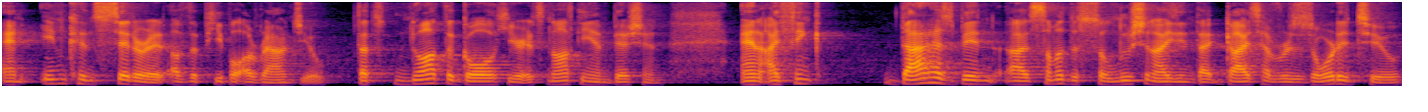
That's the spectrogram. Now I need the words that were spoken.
and inconsiderate of the people around you. That's not the goal here, it's not the ambition. And I think that has been uh, some of the solutionizing that guys have resorted to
